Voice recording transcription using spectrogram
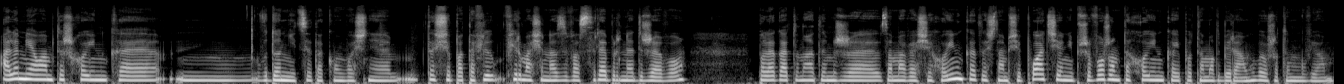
ale miałam też choinkę mm, w Donicy, taką właśnie, też się, ta firma się nazywa Srebrne Drzewo. Polega to na tym, że zamawia się choinkę, coś tam się płaci, oni przywożą tę choinkę i potem odbieram. Chyba już o tym mówiłam.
